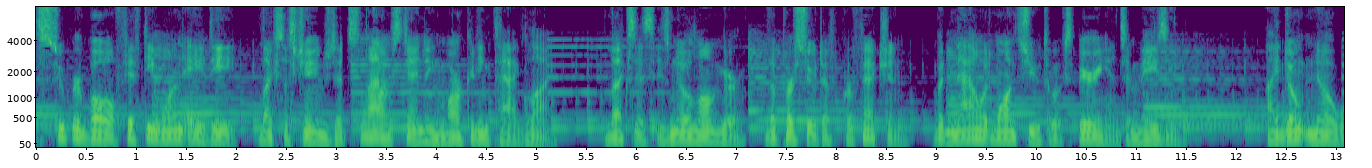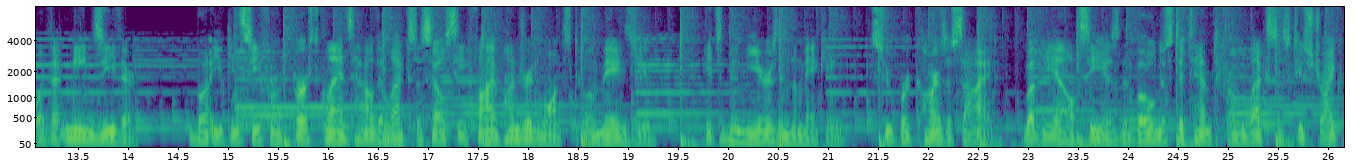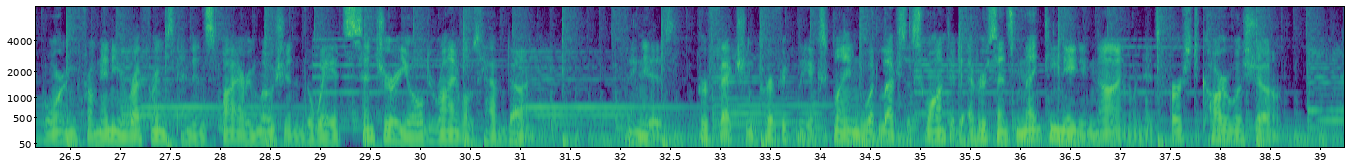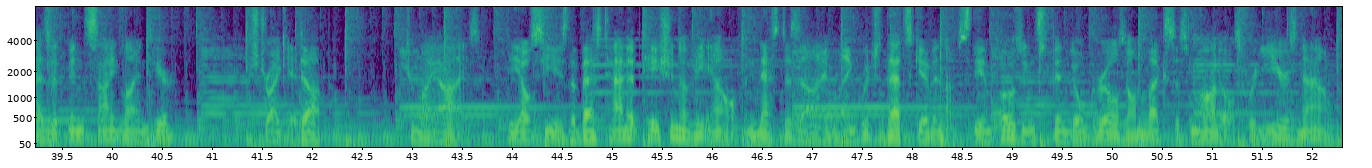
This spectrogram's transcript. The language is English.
Super Bowl 51 AD, Lexus changed its long-standing marketing tagline. Lexus is no longer the pursuit of perfection, but now it wants you to experience amazing. I don't know what that means either. But you can see from first glance how the Lexus LC500 wants to amaze you. It's been years in the making, supercars aside, but the LC is the boldest attempt from Lexus to strike boring from any reference and inspire emotion the way its century-old rivals have done. Thing is, perfection perfectly explained what Lexus wanted ever since 1989 when its first car was shown. Has it been sidelined here? Strike it up. To my eyes, the LC is the best adaptation of the L-finesse design language that's given us the imposing spindle grills on Lexus models for years now.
